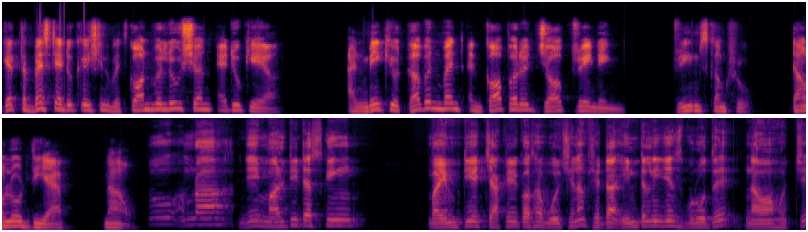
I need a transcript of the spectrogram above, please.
Get the best education with Convolution Educare and make your government and corporate job training dreams come true. Download the app now. তো আমরা যেই মাল্টিটাস্কিং বা এমটিএর চাকরির কথা বলছিলাম সেটা ইন্টেলিজেন্স ব্যুরোতে নেওয়া হচ্ছে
